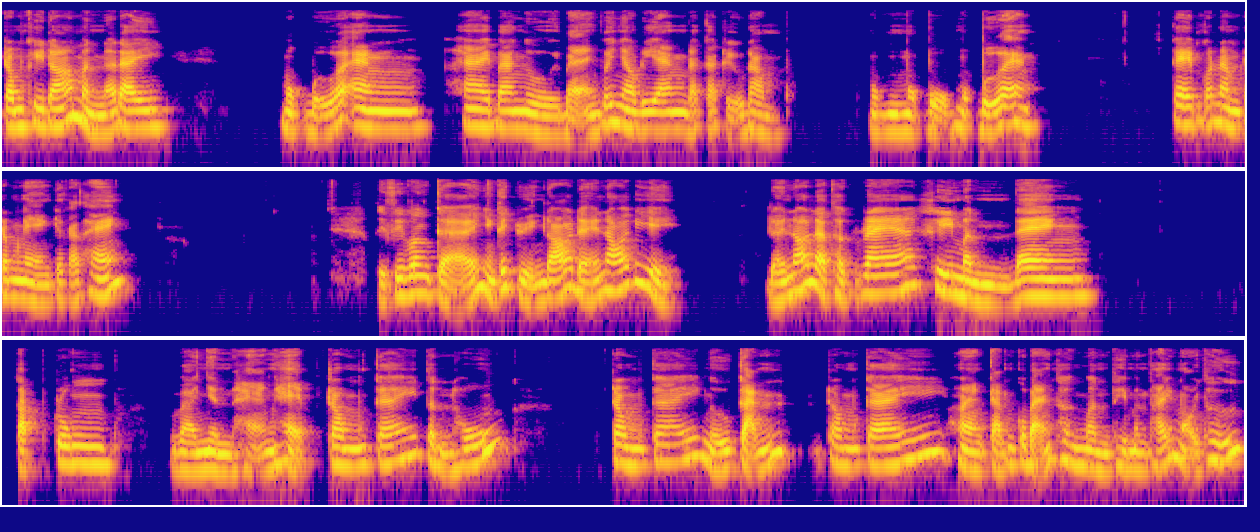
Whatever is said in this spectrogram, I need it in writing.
Trong khi đó mình ở đây, một bữa ăn 2-3 người bạn với nhau đi ăn đã cả triệu đồng, một một bữa một bữa ăn. Các em có 500 ngàn cho cả tháng. Thì Phi Vân kể những cái chuyện đó để nói cái gì? Để nói là thực ra khi mình đang tập trung và nhìn hạn hẹp trong cái tình huống, trong cái ngữ cảnh, trong cái hoàn cảnh của bản thân mình thì mình thấy mọi thứ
